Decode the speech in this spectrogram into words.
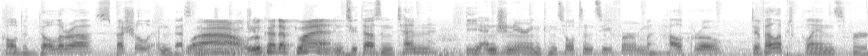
called Dholera Special Investment Wow, Region. look at the plan. In 2010, the engineering consultancy firm Halcrow developed plans for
